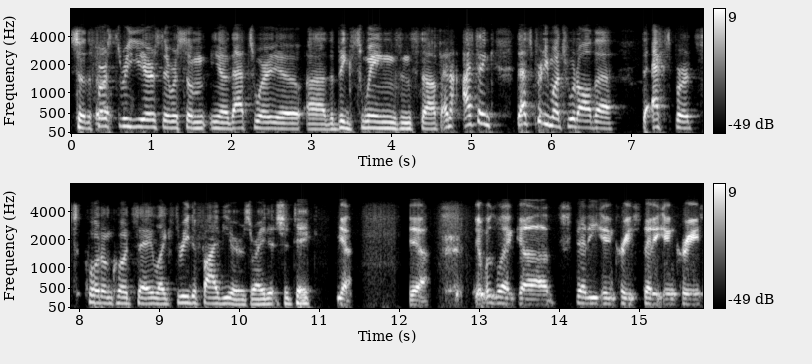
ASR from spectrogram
So the first three years, there were some, you know, that's where you, uh, the big swings and stuff. And I think that's pretty much what all the the experts, quote unquote, say, like three to five years, right? It should take. Yeah, yeah. It was like uh, steady increase, steady increase.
